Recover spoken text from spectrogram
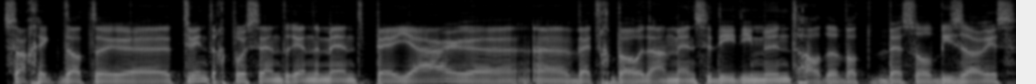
zag ik dat er eh 20% rendement per jaar eh, eh, werd geboden aan mensen die die munt hadden. Wat best wel bizar is.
